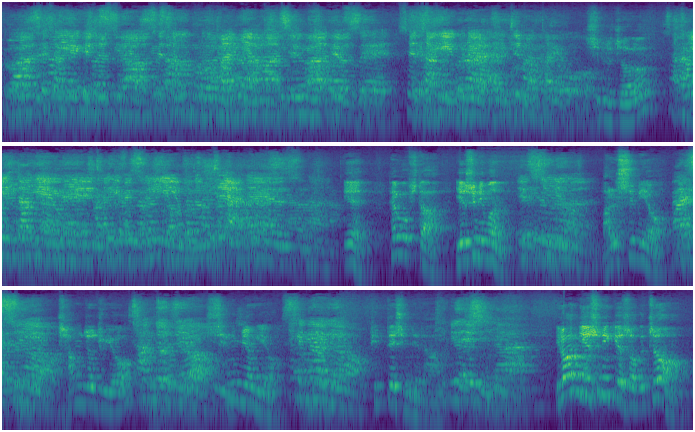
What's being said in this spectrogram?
그가 세상에 계셨으며 세상은 그로 말미암아 지음바 되었으되 세상이 그를 알지 못하여 11절. 자기 땅에 오매 자기 백성이 영접지 아니하였으나 예, 해봅시다. 예수님은 예수님은 말씀이요 말씀이요 창조주요 창조주요 생명이요 생명이요 빛 되십니다. 빛되시니라 이러한 예수님께서 그렇죠?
